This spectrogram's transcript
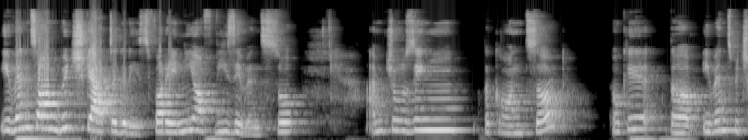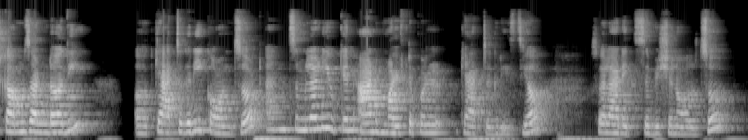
events on which categories for any of these events. So I'm choosing the concert. Okay, the events which comes under the uh, category concert and similarly you can add multiple categories here so I'll add exhibition also.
